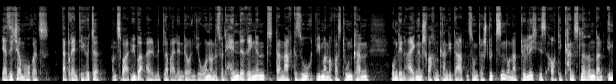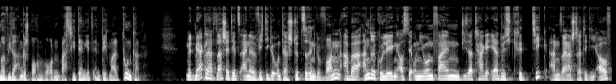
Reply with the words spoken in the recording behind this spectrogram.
Ja, sicher, Moritz. Da brennt die Hütte. Und zwar überall mittlerweile in der Union. Und es wird händeringend danach gesucht, wie man noch was tun kann, um den eigenen schwachen Kandidaten zu unterstützen. Und natürlich ist auch die Kanzlerin dann immer wieder angesprochen worden, was sie denn jetzt endlich mal tun kann. Mit Merkel hat Laschet jetzt eine wichtige Unterstützerin gewonnen, aber andere Kollegen aus der Union fallen dieser Tage eher durch Kritik an seiner Strategie auf.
